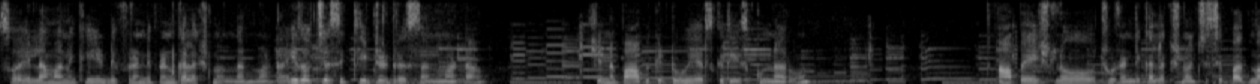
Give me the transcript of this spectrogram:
సో ఇలా మనకి డిఫరెంట్ డిఫరెంట్ కలెక్షన్ ఉందన్నమాట. ఇది వచ్చేసి కిడ్ డ్రెస్ అనమాట చిన్న పాపకి టూ ఇయర్స్కి తీసుకున్నారు. ఆ పేజ్లో చూడండి కలెక్షన్ వచ్చేసి Padma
